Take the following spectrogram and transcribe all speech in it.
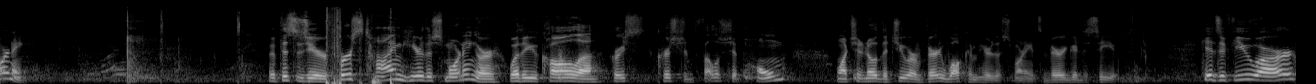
Morning. If this is your first time here this morning, or whether you call uh, Grace Christian Fellowship home, I want you to know that you are very welcome here this morning. It's very good to see you. Kids, if you are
